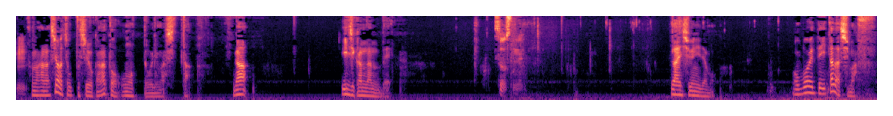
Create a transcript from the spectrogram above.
うんその話をちょっとしようかなと思っておりました。が、いい時間なので、そうですね。来週にでも、覚えていたらします。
